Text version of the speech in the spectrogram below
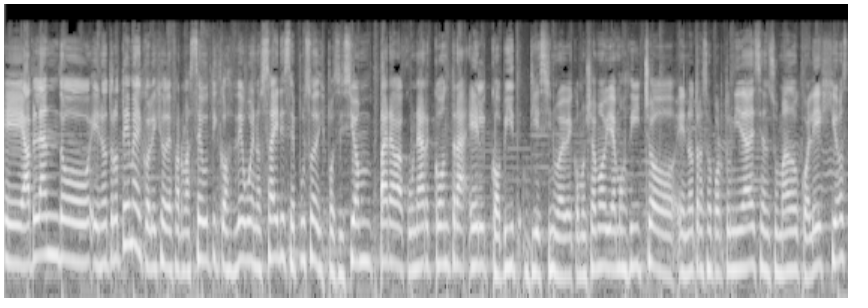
Eh, hablando en otro tema, el Colegio de Farmacéuticos de Buenos Aires se puso a disposición para vacunar contra el COVID-19. Como ya habíamos dicho en otras oportunidades, se han sumado colegios,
